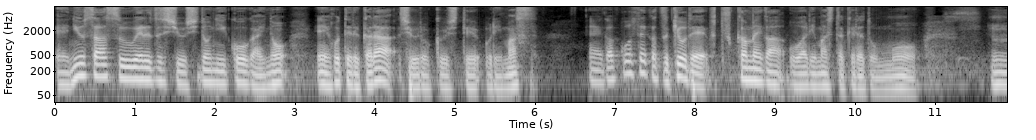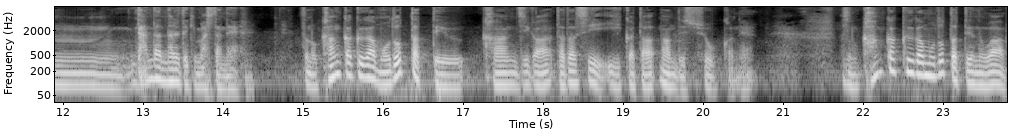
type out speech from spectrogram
えーニューサースウェルズ州シドニー郊外の、えホテルから収録しております。えー学校生活今日で2日目が終わりましたけれども、うーん、だんだん慣れてきましたね。その感覚が戻ったっていう感じが正しい言い方なんでしょうかね。その感覚が戻ったっていうのは、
